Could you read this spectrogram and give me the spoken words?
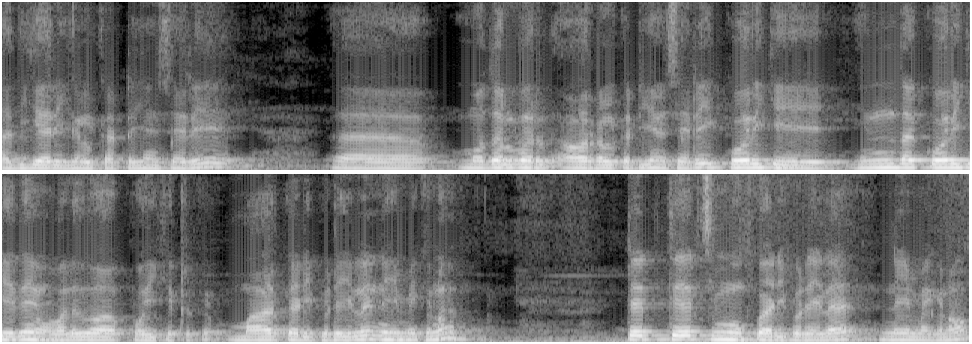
அதிகாரிகள் கிட்டையும் சரி முதல்வர் அவர்கள்கிட்டையும் சரி கோரிக்கை இந்த கோரிக்கை தான் வலுவாக போய்கிட்டு இருக்கு. மார்க் அடிப்படையில் நியமிக்கணும் டெட் தேர்ச்சி மூப்பு அடிப்படையில் நியமிக்கணும்.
